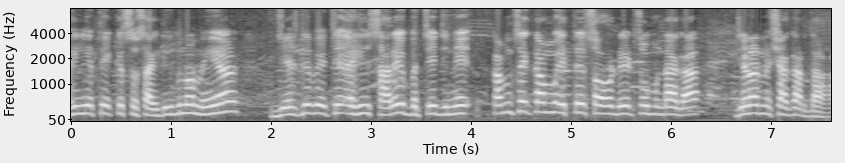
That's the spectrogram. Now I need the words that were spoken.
ਅਸੀਂ ਇੱਥੇ ਇੱਕ ਸੁਸਾਇਟੀ ਬਣਾਉਂਦੇ ਆ। ਜਿਸ ਦੇ ਵਿੱਚ ਅਸੀਂ ਸਾਰੇ ਬੱਚੇ ਜਿਨੇ ਕਮ ਸੇ ਕਮ ਇੱਥੇ 100 150 ਮੁੰਡਾ ਹੈਗਾ, ਜਿਹੜਾ ਨਸ਼ਾ ਕਰਦਾ।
